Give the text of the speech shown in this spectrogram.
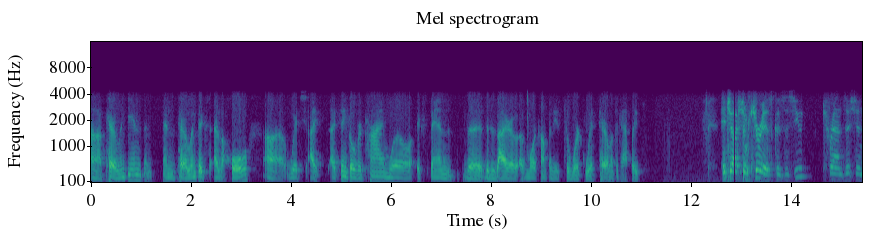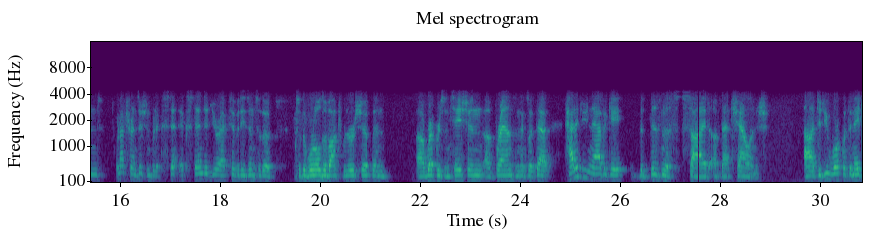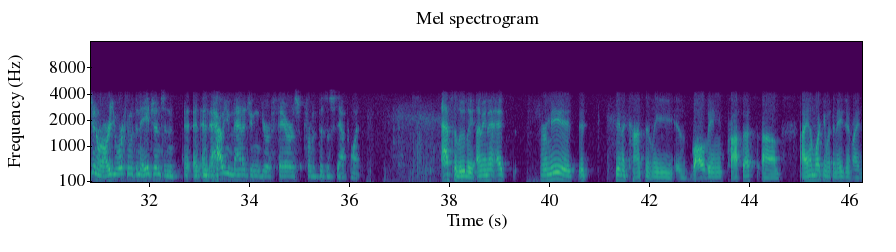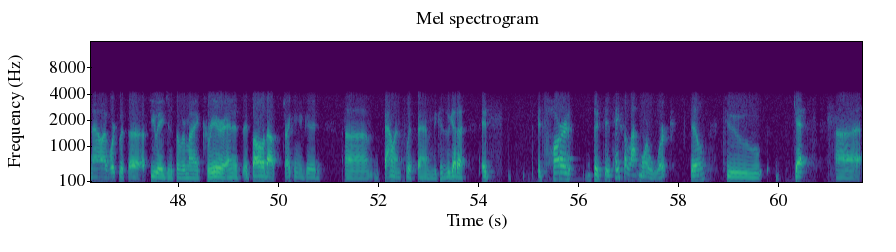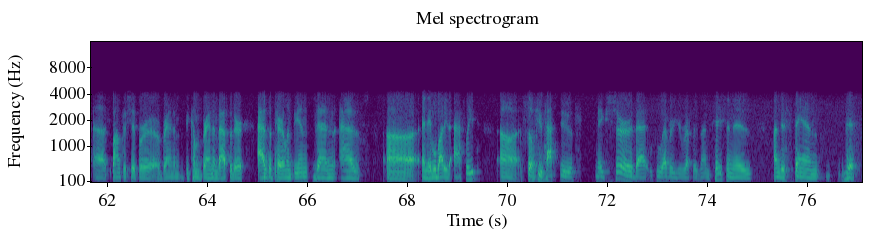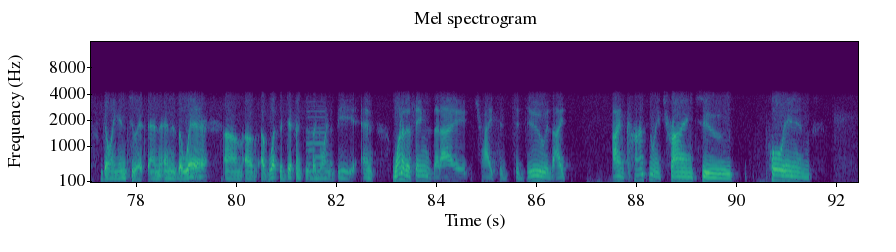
uh, Paralympians and, and the Paralympics as a whole, uh, which I, I think over time will expand the, the desire of, more companies to work with Paralympic athletes. Hey, Josh, I'm curious because as you transitioned, or not transitioned, but ext- extended your activities into the to the world of entrepreneurship and uh, representation of brands and things like that. How did you navigate the business side of that challenge? Uh, did you work with an agent, or are you working with an agent, and, and, and how are you managing your affairs from a business standpoint? Absolutely. I mean, it, for me, it, it been a constantly evolving process. Um, I am working with an agent right now. I've worked with a, a few agents over my career, and it's it's all about striking a good um, balance with them because we gotta. It's it's hard. It takes a lot more work still to get uh, a sponsorship or brand become a brand ambassador as a Paralympian than as uh, an able-bodied athlete. Uh, so you have to make sure that whoever your representation is understands this going into it and, and is aware um, of, of what the differences are going to be. And one of the things that I try to, to do is I I'm constantly trying to pull in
